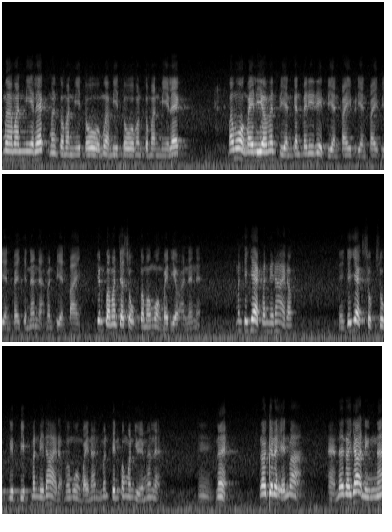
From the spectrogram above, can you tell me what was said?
เมื่อมันมีเล็กมันก็มันมีโต เมื่อมีโตมันก็มันมีเล็กมะม่วงใบเดียวมันเปลี่ยนกันไปเรื่อยๆเปลี่ยนไปเปลี่ยนไปเปลี่ยนไปเช่นนั้นน่ะ มันเปลี่ยนไปจนกว่ามันจะสุกก็มะม่วงใบเดียวอันนั้นเนี่ยมันจะแยกมันไม่ได้ครับจะแยกสุกสุกดิบดิบมันไม่ได้นะมะม่วงใบนั้น มันเป็นของมันอยู่อย่างนั้นแหละนี่เราจะได้เห็นว่าในระยะหนึ่งนะ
